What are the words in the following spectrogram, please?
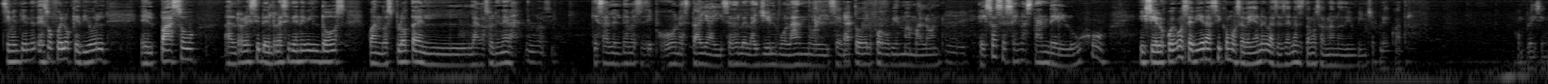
¿Sí me entiendes? Eso fue lo que dio el, el paso al Resi, del Resident Evil 2 cuando explota el, la gasolinera. Ah, sí. Que sale el Nemesis y pum, estalla y sale la Jill volando y se ve todo el fuego bien mamalón. Mm, Esas escenas están de lujo. Y si el juego se viera así como se veían en las escenas, estamos hablando de un pinche Play 4. Un Play 5.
